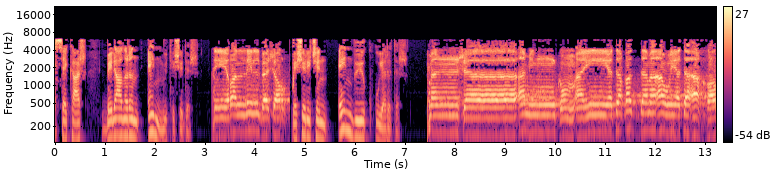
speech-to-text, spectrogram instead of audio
sekar, belaların en müteşidir. Beşer için en büyük uyarıdır. من شاء منكم أن يتقدم أو يتأخر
